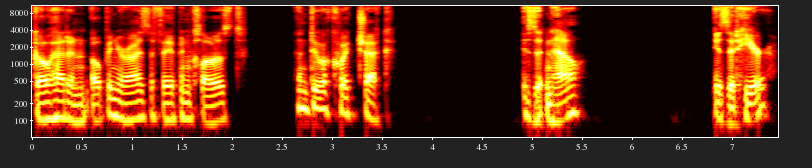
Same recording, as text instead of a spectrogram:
Go ahead and open your eyes if they've been closed and do a quick check. Is it now? Is it here?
